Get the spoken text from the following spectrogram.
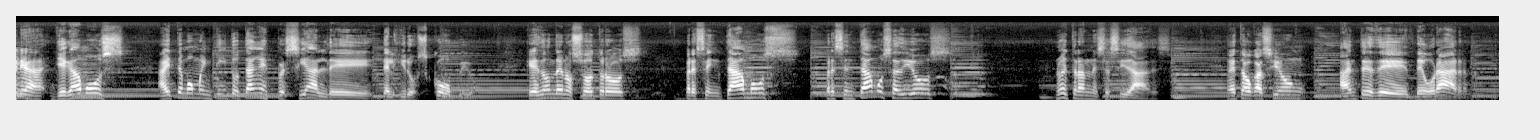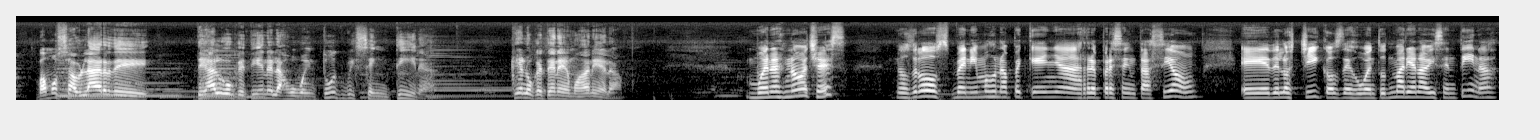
Familia, llegamos a este momentito tan especial de- del giroscopio, que es donde nosotros presentamos, presentamos a Dios nuestras necesidades. En esta ocasión, antes de, orar, vamos a hablar de, de algo que tiene la juventud vicentina. ¿Qué es lo que tenemos, Daniela? Buenas noches. Nosotros venimos una pequeña representación eh, de los chicos de Juventud Mariana Vicentina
